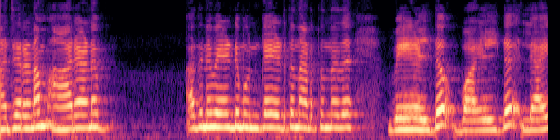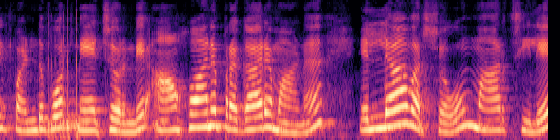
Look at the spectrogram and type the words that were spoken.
ആചരണം ആരാണ് അതിനുവേണ്ടി മുൻകൈ എടുത്ത് നടത്തുന്നത് വേൾഡ് വൈൽഡ് ലൈഫ് ഫണ്ട് ഫോർ നേച്ചറിൻ്റെ ആഹ്വാന പ്രകാരമാണ് എല്ലാ വർഷവും മാർച്ചിലെ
